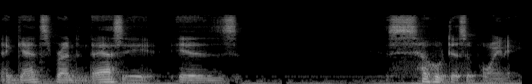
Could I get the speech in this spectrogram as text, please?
against Brendan Dassey is so disappointing.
